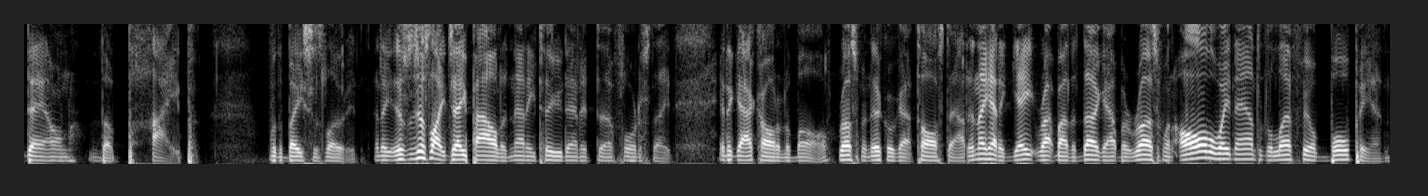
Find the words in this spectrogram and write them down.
down the pipe with the bases loaded. And it was just like Jay Powell in 92 down at uh, Florida State. And the guy called it a ball. Russ McNichol got tossed out. And they had a gate right by the dugout, but Russ went all the way down to the left field bullpen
